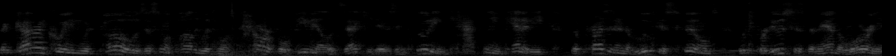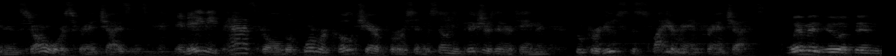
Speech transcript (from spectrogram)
The Con Queen would pose as some of Hollywood's most powerful female executives, including Kathleen Kennedy, the president of Lucasfilms, which produces The Mandalorian and Star Wars franchises, and Amy Pascal, the former co-chairperson of Sony Pictures Entertainment, who produced the Spider-Man franchise. Women who have been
